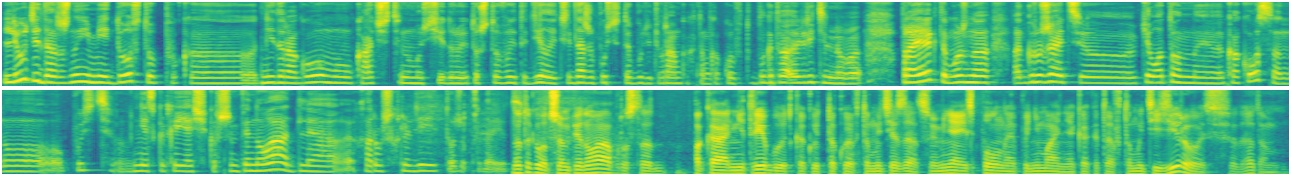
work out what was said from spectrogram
Люди должны иметь доступ к недорогому, качественному сидру. И то, что вы это делаете, даже пусть это будет в рамках там, какого-то благотворительного проекта, можно отгружать э, килотонны кокоса, но пусть несколько ящиков шампинуа для хороших людей тоже продаются. Ну так вот, шампинуа просто пока не требует какой-то такой автоматизации. У меня есть полное понимание, как это автоматизировать, да, там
